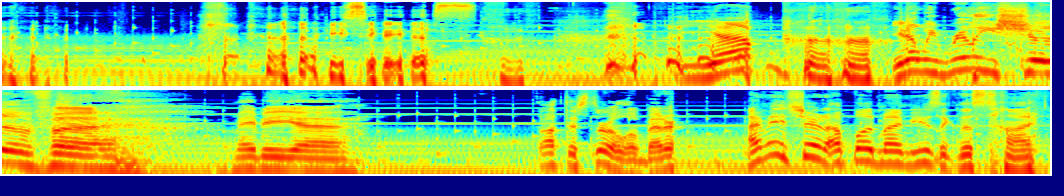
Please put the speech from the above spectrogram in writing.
Are you serious? yep. You know, we really should have uh, maybe uh, thought this through a little better. I made sure to upload my music this time.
